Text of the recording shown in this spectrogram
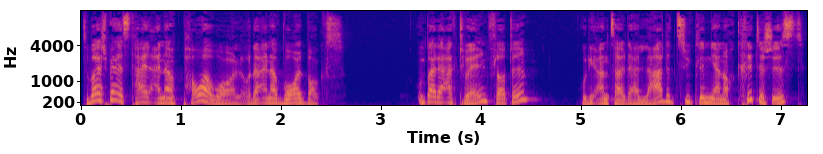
Zum Beispiel als Teil einer Powerwall oder einer Wallbox. Und bei der aktuellen Flotte, wo die Anzahl der Ladezyklen ja noch kritisch ist,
